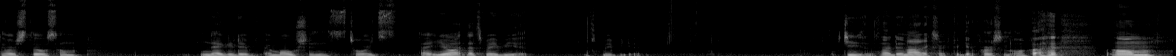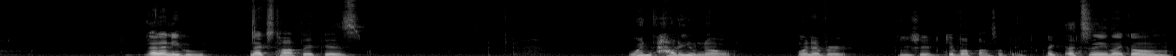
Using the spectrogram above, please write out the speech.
there are still some negative emotions towards uh, you know what? That's maybe it. That's maybe it. Jesus, I did not expect to get personal. um, and anywho, next topic is when. How do you know whenever you should give up on something? Like, let's say, like, um,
